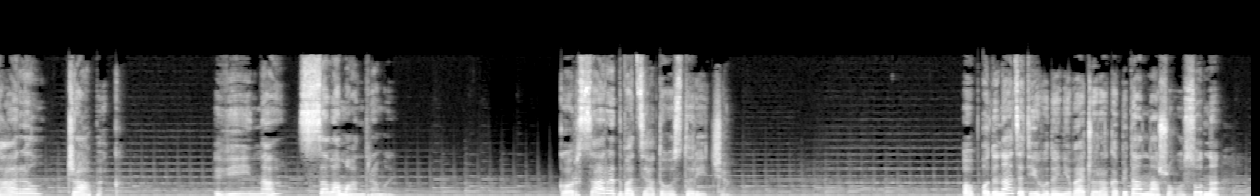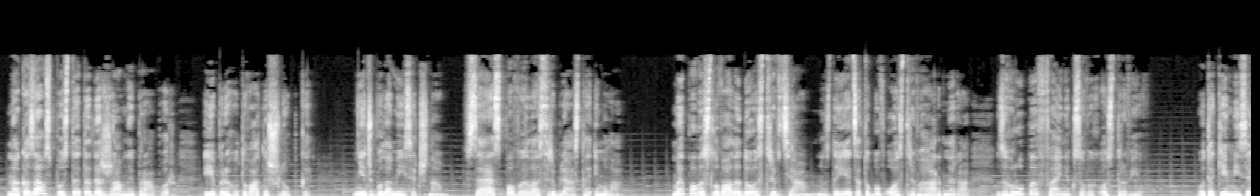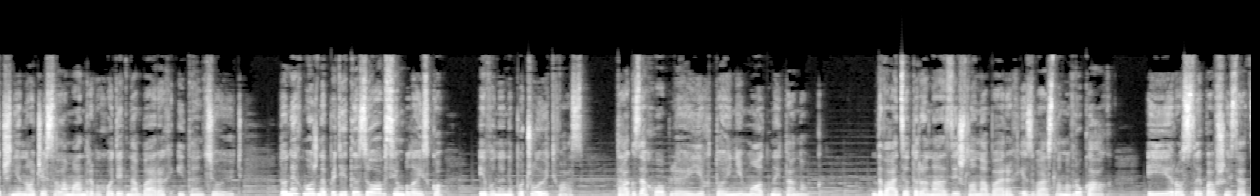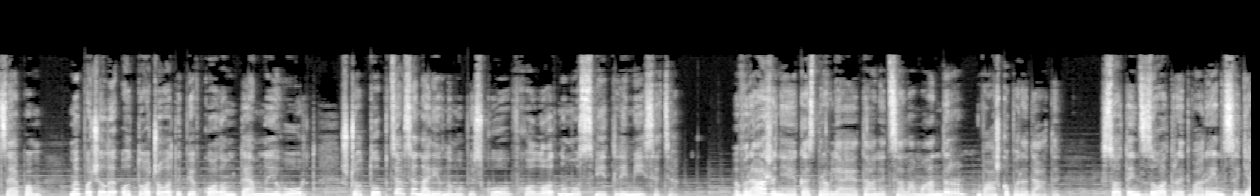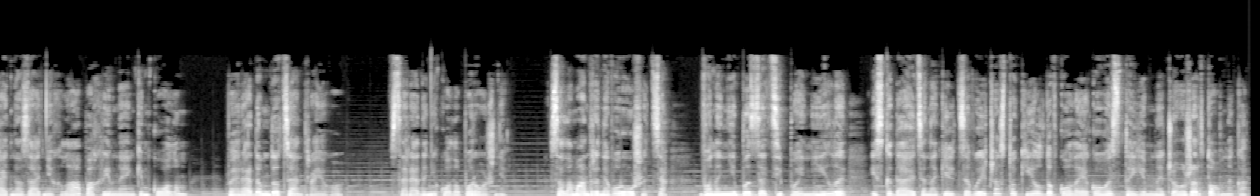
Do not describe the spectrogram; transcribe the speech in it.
Карел Чапек Війна з саламандрами. Корсари ХХ століття. Об 11 годині вечора капітан нашого судна наказав спустити державний прапор і приготувати шлюбки. Ніч була місячна, все сповила срібляста імла. Ми повеслували до острівця. Здається, то був острів Гарднера з групи Феніксових островів. У такі місячні ночі саламандри виходять на берег і танцюють. До них можна підійти зовсім близько, і вони не почують вас. Так захоплює їх той німотний танок. Двадцятеро нас зійшло на берег із веслами в руках, і, розсипавшися цепом, ми почали оточувати півколом темний гурт, що тупцявся на рівному піску в холодному світлі місяця. Враження, яке справляє танець саламандр, важко передати. Сотень зо три тварин сидять на задніх лапах рівненьким колом, передом до центра його. Всередині коло порожнє. Саламандри не ворушаться, вони ніби заціпеніли і скидаються на кільцевий частокіл довкола якогось таємничого жартовника,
